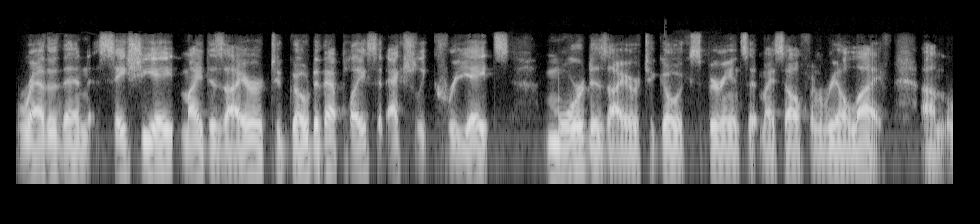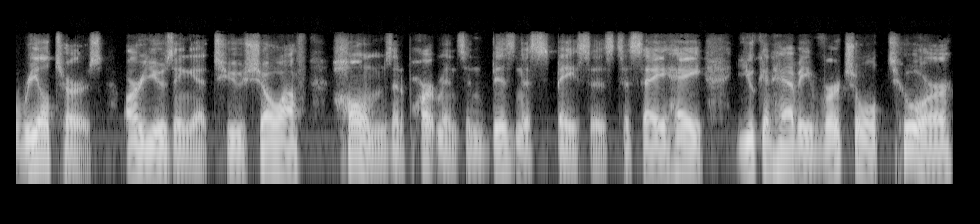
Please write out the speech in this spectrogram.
rather than satiate my desire to go to that place, it actually creates more desire to go experience it myself in real life. Um, realtors are using it to show off homes and apartments and business spaces to say, hey, you can have a virtual tour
